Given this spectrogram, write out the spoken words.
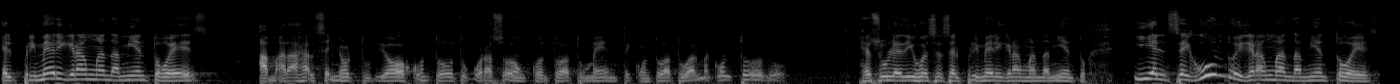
el primer y gran mandamiento es, amarás al Señor tu Dios con todo tu corazón, con toda tu mente, con toda tu alma, con todo. Jesús le dijo, ese es el primer y gran mandamiento. Y el segundo y gran mandamiento es,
